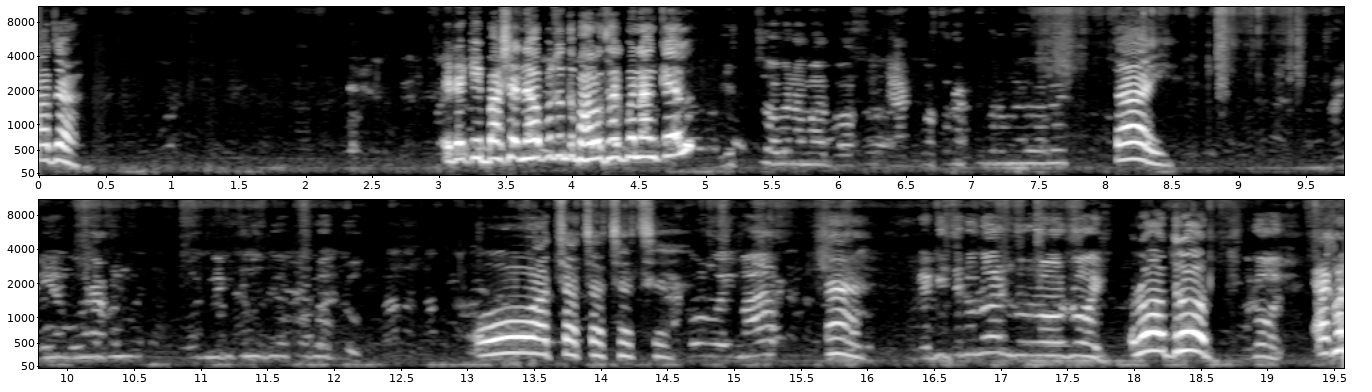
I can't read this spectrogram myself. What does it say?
তাজা। এটা কি বাসায় নেওয়া পর্যন্ত ভালো আঙ্কেল? হবে না এভাবে। তাই? ও আচ্ছা আচ্ছা আচ্ছা আচ্ছা। হ্যাঁ। রোদ। রোদ এখন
